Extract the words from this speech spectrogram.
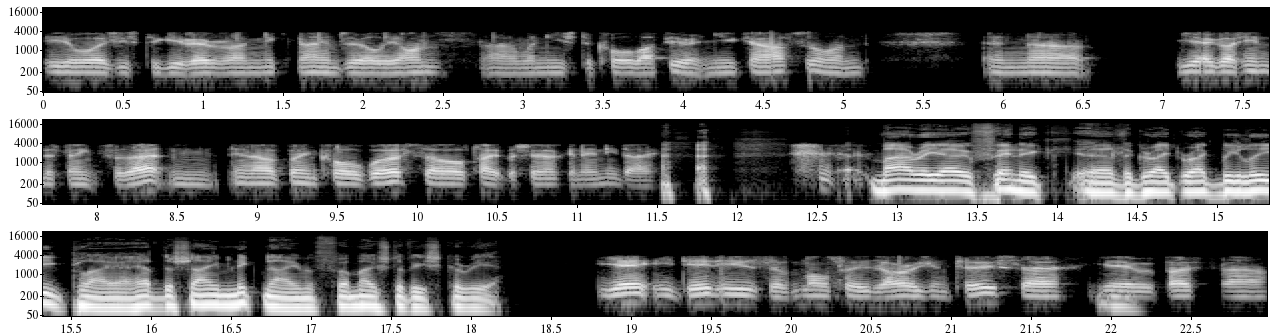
He always used to give everyone nicknames early on uh, when he used to call up here at Newcastle, and and uh, yeah, I got him to thank for that. And you know, I've been called worse, so I'll take the Falcon any day. Mario Fenech, uh, the great rugby league player, had the same nickname for most of his career. Yeah, he did. He was of Maltese origin too, so yeah, we both uh,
